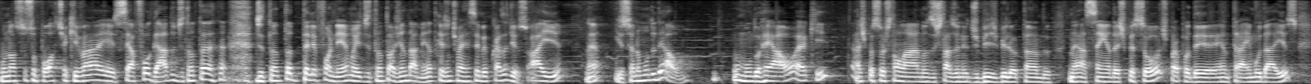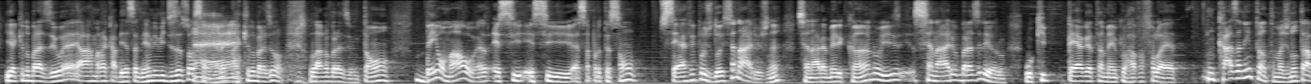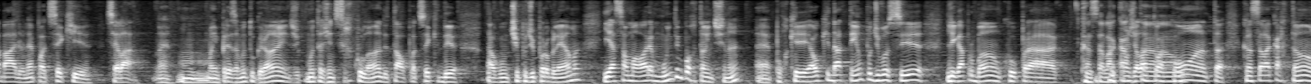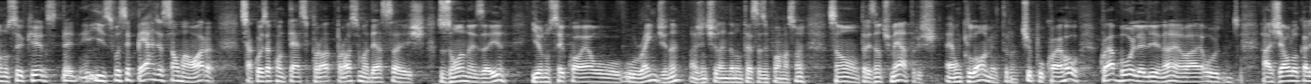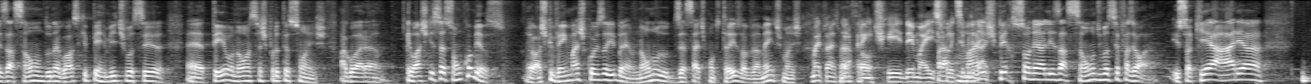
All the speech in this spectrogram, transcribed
o nosso suporte aqui vai ser afogado de tanta, de tanta telefonema e de tanto agendamento que a gente vai receber por causa disso. Aí, né? Isso é no mundo ideal. O mundo real é que as pessoas estão lá nos Estados Unidos bisbilhotando né, a senha das pessoas para poder entrar e mudar isso. E aqui no Brasil é arma na cabeça mesmo e me diz a sua senha. Né? Aqui no Brasil não, lá no Brasil. Então, bem ou mal, é, esse, esse, essa proteção serve para os dois cenários, né? Cenário americano e cenário brasileiro. O que pega também, o que o Rafa falou é em casa nem tanto, mas no trabalho, né? Pode ser que, sei lá, né? uma empresa muito grande, muita gente circulando e tal, pode ser que dê algum tipo de problema. E essa uma hora é muito importante, né? É, porque é o que dá tempo de você ligar para o banco, para Cancelar congelar cartão. tua conta, cancelar cartão, não sei o quê. E se você perde essa uma hora, se a coisa acontece pró- próxima dessas zonas aí, e eu não sei qual é o, o range, né? A gente ainda não tem essas informações. São 300 metros? É um quilômetro? Tipo, qual é, o, qual é a bolha ali, né? O- a geolocalização do negócio que permite você é, ter ou não essas proteções. Agora, eu acho que isso é só um começo. Eu acho que vem mais coisa aí, Breno. Não no 17.3, obviamente, mas. Mais, mais né, pra frente, que dê mais flexibilidade. mais personalização de você fazer, ó, isso aqui é a área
